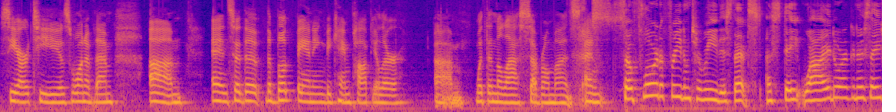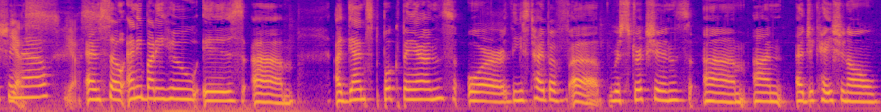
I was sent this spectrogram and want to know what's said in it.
CRT is one of them. Um, and so the, the book banning became popular um, within the last several months. And so, Florida Freedom to Read is that a statewide organization yes, now? Yes. And so, anybody who is um, against book bans or these type of uh, restrictions um, on educational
